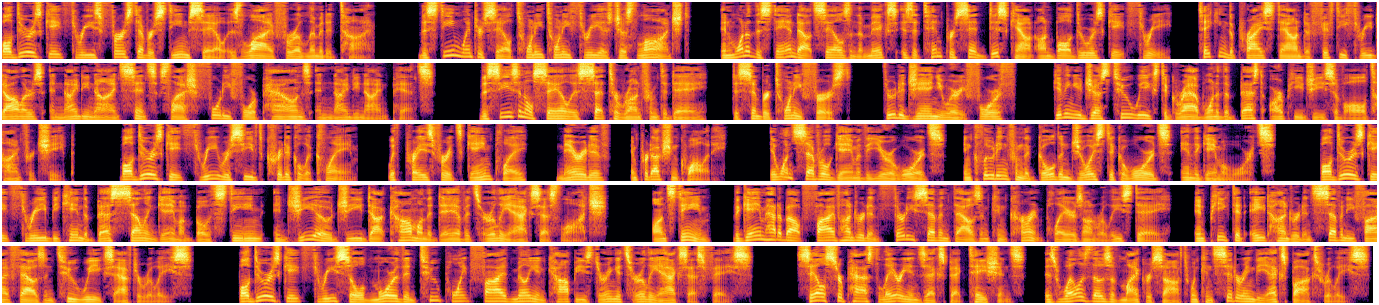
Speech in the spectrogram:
Baldur's Gate 3's first ever Steam sale is live for a limited time. The Steam Winter Sale 2023 has just launched, and one of the standout sales in the mix is a 10% discount on Baldur's Gate 3, taking the price down to $53.99 slash £44.99. The seasonal sale is set to run from today, December 21st, through to January 4th, giving you just two weeks to grab one of the best RPGs of all time for cheap. Baldur's Gate 3 received critical acclaim, with praise for its gameplay, narrative, and production quality. It won several Game of the Year awards, including from the Golden Joystick Awards and the Game Awards. Baldur's Gate 3 became the best-selling game on both Steam and GOG.com on the day of its early access launch. On Steam, the game had about 537,000 concurrent players on release day and peaked at 875,000 two weeks after release. Baldur's Gate 3 sold more than 2.5 million copies during its early access phase. Sales surpassed Larian's expectations, as well as those of Microsoft when considering the Xbox release.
